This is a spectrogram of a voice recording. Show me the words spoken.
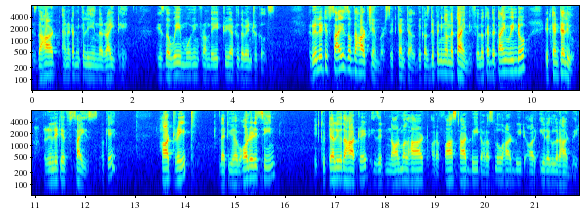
Is the heart anatomically in the right A? Is the wave moving from the atria to the ventricles? relative size of the heart chambers it can tell, because depending on the time if you look at the time window it can tell you relative size. Okay. Heart rate that you have already seen it could tell you the heart rate is it normal heart or a fast heartbeat or a slow heartbeat or irregular heartbeat.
